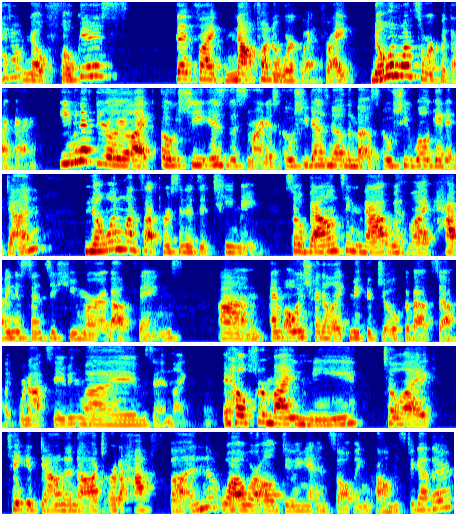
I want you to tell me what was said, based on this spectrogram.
I don't know, focus that's like not fun to work with, right? No one wants to work with that guy. Even if you're like, oh, she is the smartest. Oh, she does know the most. Oh, she will get it done. No one wants that person as a teammate so balancing that with like having a sense of humor about things. Um, I'm always trying to like make a joke about stuff like we're not saving lives and like it helps remind me to like take it down a notch or to have fun while we're all doing it and solving problems together.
